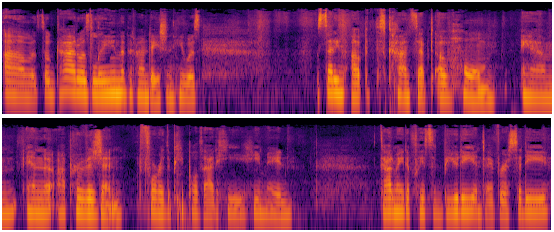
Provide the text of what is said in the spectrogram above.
Um, so God was laying the foundation. He was setting up this concept of home and and provision for the people that he he made God made a place of beauty and diversity,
